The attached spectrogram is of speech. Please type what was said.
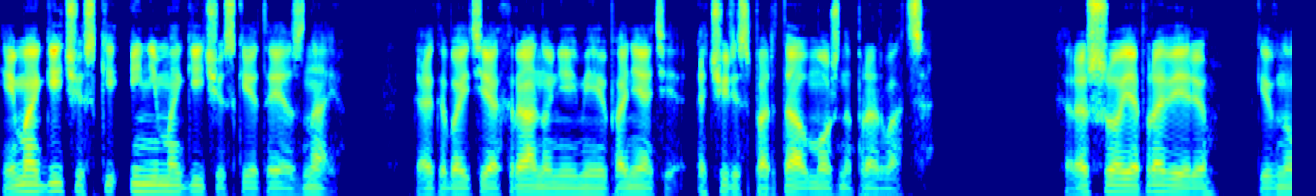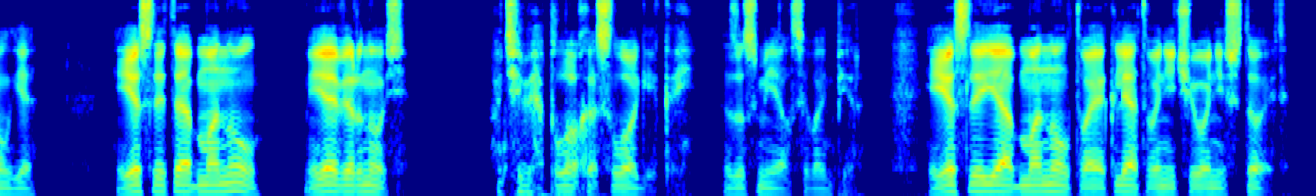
И магически, и не магически это я знаю. Как обойти охрану, не имею понятия, а через портал можно прорваться. «Хорошо, я проверю», — кивнул я. «Если ты обманул, я вернусь». «У тебя плохо с логикой», — засмеялся вампир. «Если я обманул, твоя клятва ничего не стоит.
